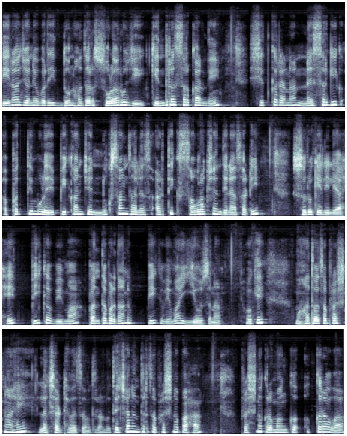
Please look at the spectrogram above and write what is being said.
तेरा जानेवारी दोन हजार सोळा रोजी केंद्र सरकारने शेतकऱ्यांना नैसर्गिक आपत्तीमुळे पिकांचे नुकसान झाल्यास आर्थिक संरक्षण देण्यासाठी सुरू केलेली आहे पीक विमा पंतप्रधान पीक विमा योजना. ओके? महत्त्वाचा प्रश्न आहे लक्षात ठेवायचा मित्रांनो. त्याच्यानंतरचा प्रश्न पहा. प्रश्न क्रमांक अकरावा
